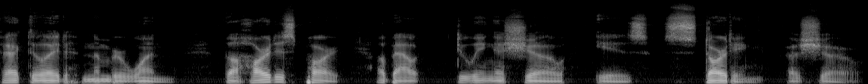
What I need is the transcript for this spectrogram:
Factoid number one. The hardest part about doing a show is starting a show.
